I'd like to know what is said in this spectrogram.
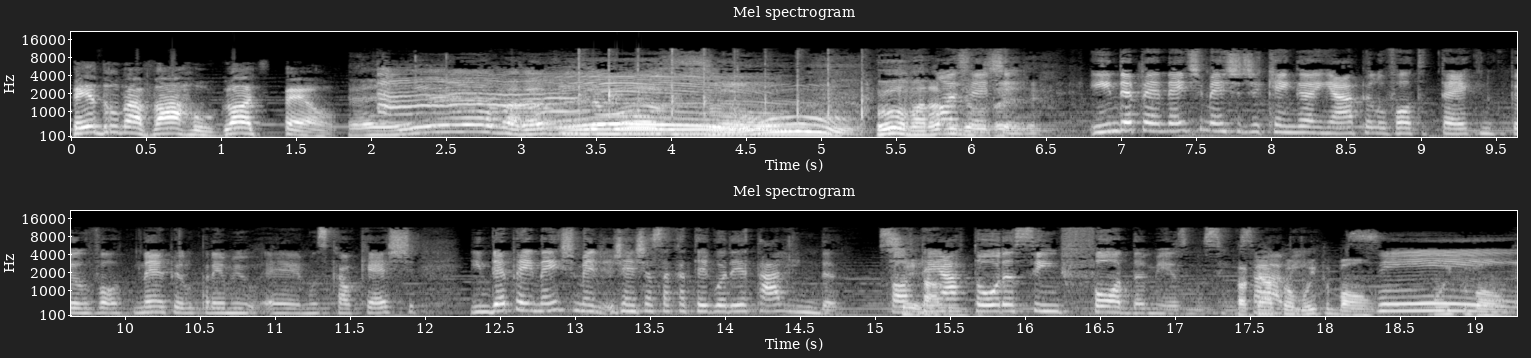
Pedro Navarro, Godspell. É, maravilhoso! Uh, Ó, maravilhoso gente, ele. independentemente de quem ganhar pelo voto técnico, pelo voto, né, pelo prêmio é, Musical Cast, independentemente, gente, essa categoria tá linda. Só Sim. tem ator assim foda mesmo, assim, Só tem sabe? ator muito bom. Sim, Muito bom.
